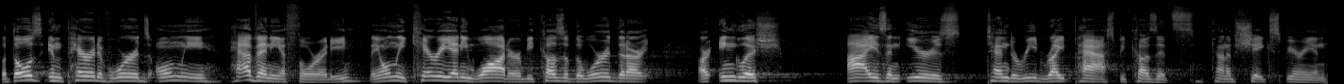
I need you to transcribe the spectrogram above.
But those imperative words only have any authority, they only carry any water because of the word that our, our English eyes and ears tend to read right past because it's kind of Shakespearean.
